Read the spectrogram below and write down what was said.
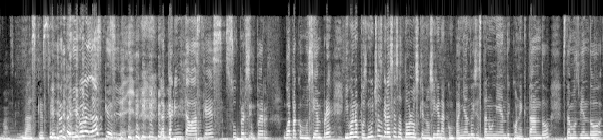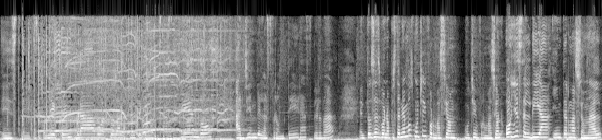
Vázquez. Vázquez. Siempre te digo Velázquez. la Karinita Vázquez, súper, súper guapa como siempre. Y bueno, pues muchas gracias a todos los que nos siguen acompañando y se están uniendo y conectando. Estamos viendo este, que se conecten. Bravo a toda la gente que nos está siguiendo. Allende las fronteras, ¿verdad? Entonces, bueno, pues tenemos mucha información, mucha información. Hoy es el Día Internacional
